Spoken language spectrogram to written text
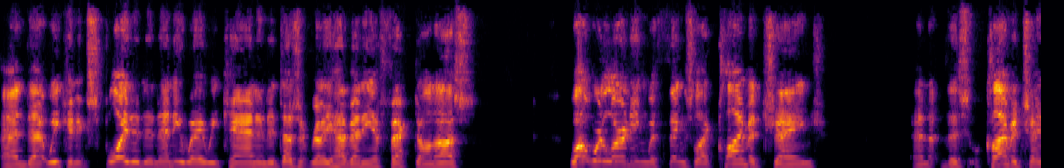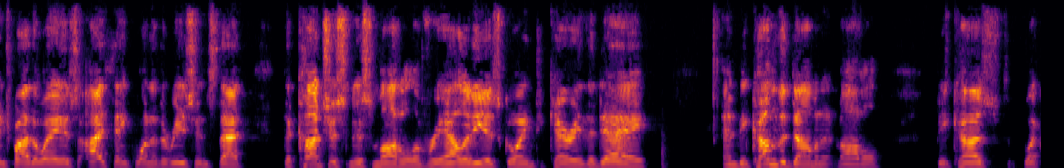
and that we can exploit it in any way we can, and it doesn't really have any effect on us. What we're learning with things like climate change and this climate change, by the way, is, I think, one of the reasons that the consciousness model of reality is going to carry the day and become the dominant model because what,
